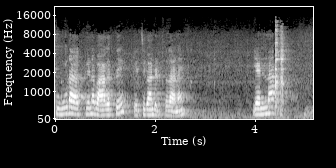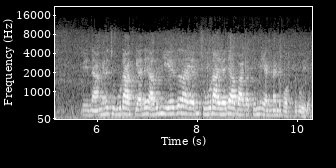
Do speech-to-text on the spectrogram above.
ചൂടാക്കുന്ന ഭാഗത്ത് വെച്ച് കണ്ടെടുത്തതാണ് എണ്ണ പിന്നെ അങ്ങനെ ചൂടാക്കിയാൽ അത് ഇനി ഏതായാലും ചൂടായാലും ആ ഭാഗത്തുനിന്ന് എണ്ണ പുറത്തേക്ക് വരും.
